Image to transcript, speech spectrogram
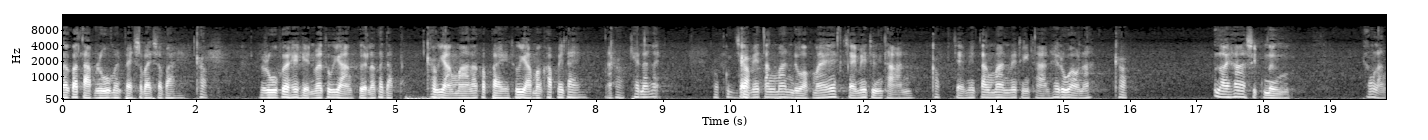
แล้วก็ตามรู้มันไปสบายๆครับ รู้เพื่อให้เห็นว่าทุกอย่างเกิดแล้วก็ดับทุกอย่างมาแล้วก็ไปทุกอย่างบังคับไม่ได้นะแค่นั้นแหละใจไม่ตั้งมั่นดูออกไหมใจไม่ถึงฐานครับใจไม่ตั้งมั่นไม่ถึงฐานให้รู้เอานะครับร้อยห้าสิบหนึ่งข้างหลัง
